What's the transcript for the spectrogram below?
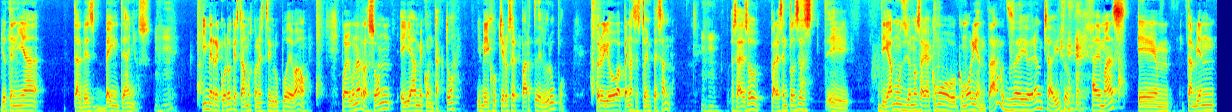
Yo tenía tal vez 20 años. Y me recuerdo que estábamos con este grupo de Bao. Por alguna razón, ella me contactó y me dijo, quiero ser parte del grupo. Pero yo apenas estoy empezando. O sea, eso para ese entonces, eh, digamos, yo no sabía cómo, cómo orientar. O sea, yo era un chavito. Además, em, también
